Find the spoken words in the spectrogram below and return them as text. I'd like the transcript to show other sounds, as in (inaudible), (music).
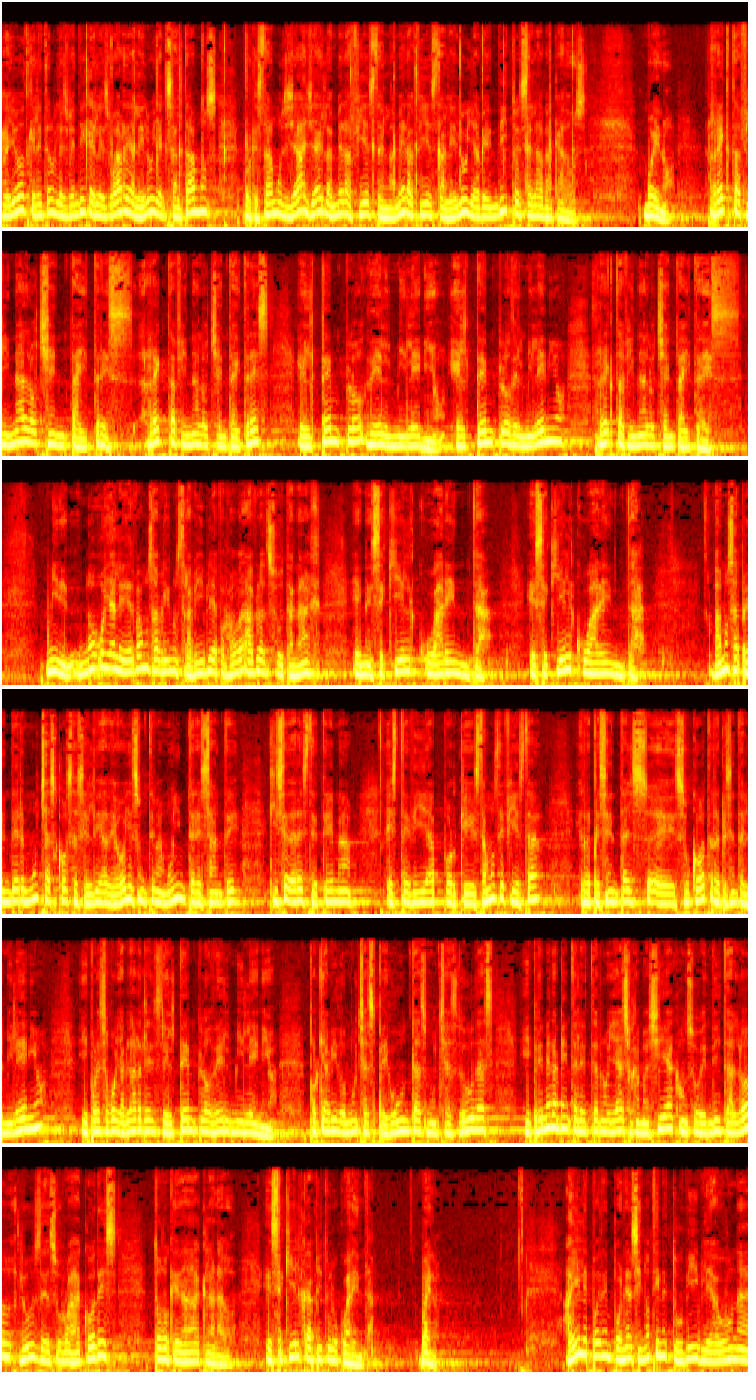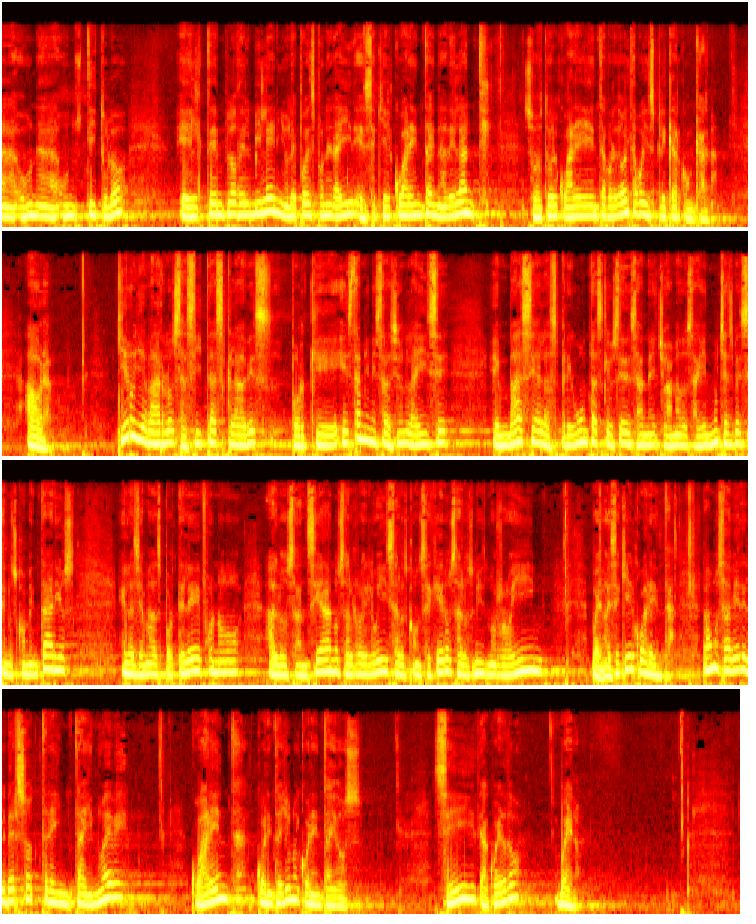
Que el Eterno les bendiga y les guarde, aleluya, exaltamos, porque estamos ya, ya en la mera fiesta, en la mera fiesta, aleluya, bendito es el abacados. Bueno, recta final 83, recta final 83, el templo del milenio, el templo del milenio, recta final 83. Miren, no voy a leer, vamos a abrir nuestra Biblia, por favor, hablan su Tanaj en Ezequiel 40, Ezequiel 40. Vamos a aprender muchas cosas el día de hoy. Es un tema muy interesante. Quise dar este tema este día porque estamos de fiesta y representa el eh, Sukkot, representa el milenio y por eso voy a hablarles del templo del milenio. Porque ha habido muchas preguntas, muchas dudas y primeramente el eterno Yahshua HaMashiach con su bendita luz de su Rahakodes, todo queda aclarado. Ezequiel capítulo 40. Bueno. Ahí le pueden poner, si no tiene tu Biblia una, un título, el templo del milenio, le puedes poner ahí Ezequiel 40 en adelante, sobre todo el 40, ahorita voy a explicar con calma. Ahora, quiero llevarlos a citas claves porque esta administración la hice en base a las preguntas que ustedes han hecho, amados ahí, muchas veces en los comentarios, en las llamadas por teléfono, a los ancianos, al Roy Luis, a los consejeros, a los mismos Roim. Bueno, Ezequiel 40. Vamos a ver el verso 39, 40, 41 y 42. ¿Sí? ¿De acuerdo? Bueno.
